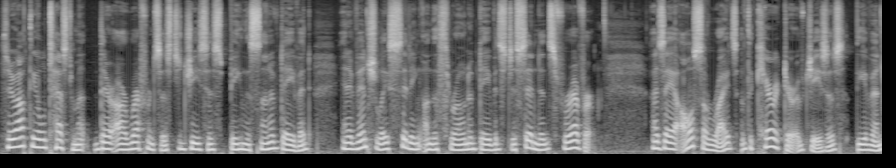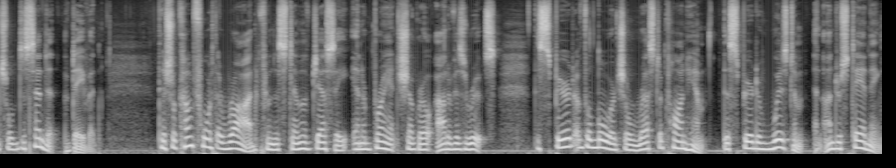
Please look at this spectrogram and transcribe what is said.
Throughout the Old Testament, there are references to Jesus being the son of David and eventually sitting on the throne of David's descendants forever. Isaiah also writes of the character of Jesus, the eventual descendant of David. There shall come forth a rod from the stem of Jesse, and a branch shall grow out of his roots. The Spirit of the Lord shall rest upon him, the Spirit of wisdom and understanding,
